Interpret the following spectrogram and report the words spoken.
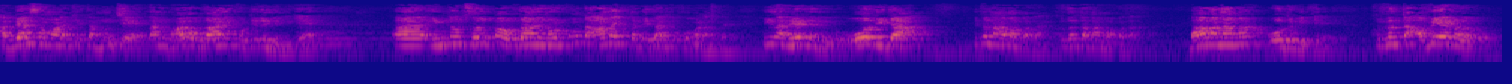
ಅಭ್ಯಾಸ ಮಾಡೋಕ್ಕಿಂತ ಮುಂಚೆ ನಾನು ಬಹಳ ಉದಾಹರಣೆ ಕೊಟ್ಟಿದ್ದೀನಿ ನಿಮಗೆ. ಇನ್ನೊಂದು ಸ್ವಲ್ಪ ಉದಾಹರಣೆ ನೋಡ್ಕೊಂಡು ಆಮೇಲೆ ತದ್ದಿತಾಂತಕ್ಕೆ ಹೋಗೋಣಂತೆ ಈಗ ನಾನು ಹೇಳಿದೆ ನಿಮ್ಗೆ, ಓದಿದ. ಇದು ನಾಮಪದ ಕೃದಂತ ನಾಮಪದ. ಭಾವನಾಮ, ಓದುವಿಕೆ. ಕೃದಂತ ಅವ್ಯಯಗಳು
